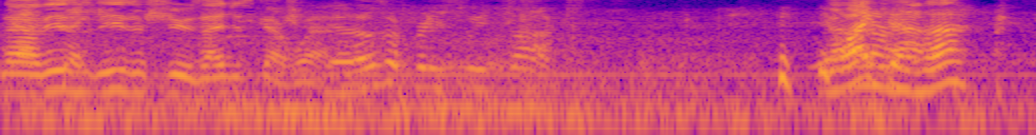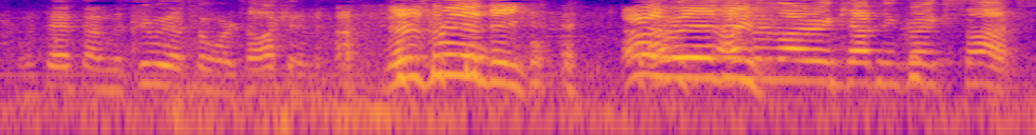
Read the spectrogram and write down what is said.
No, these sake. these are shoes. I just got wet. Yeah, those are pretty sweet socks. You Yeah, I like them, huh? With that, I'm assuming that's what we're talking about. There's Randy. Hi, Randy. I'm Randy. admiring Captain Greg's socks.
